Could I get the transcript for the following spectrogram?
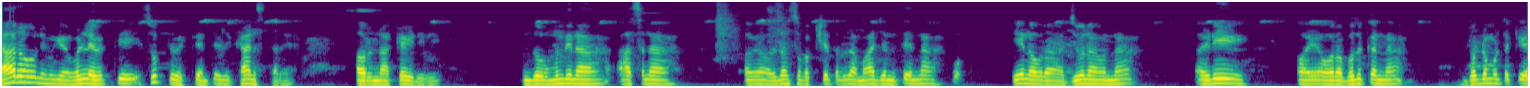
ಯಾರೋ ನಿಮಗೆ ಒಳ್ಳೆಯ ವ್ಯಕ್ತಿ, ಸೂಕ್ತ ವ್ಯಕ್ತಿ ಅಂತೇಳಿ ಕಾಣಿಸ್ತಾರೆ. ಅವ್ರನ್ನ ಕೈ ಹಿಡೀರಿ. ಒಂದು ಮುಂದಿನ ಆಸನ ವಿಧಾನಸಭಾ ಕ್ಷೇತ್ರದ ಮಹಾಜನತೆಯನ್ನು, ಏನು ಅವರ ಜೀವನವನ್ನು, ಇಡೀ ಅವರ ಬದುಕನ್ನು ದೊಡ್ಡ ಮಟ್ಟಕ್ಕೆ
